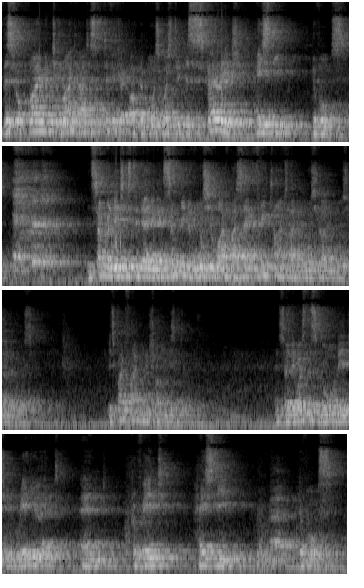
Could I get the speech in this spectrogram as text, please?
This requirement to write out a certificate of divorce was to discourage hasty divorce. In some religions today, you can simply divorce your wife by saying three times, I divorce you, I divorce you, I divorce you. It's quite frightening and shocking, isn't it? And so there was this law there to regulate and prevent hasty uh, divorce.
